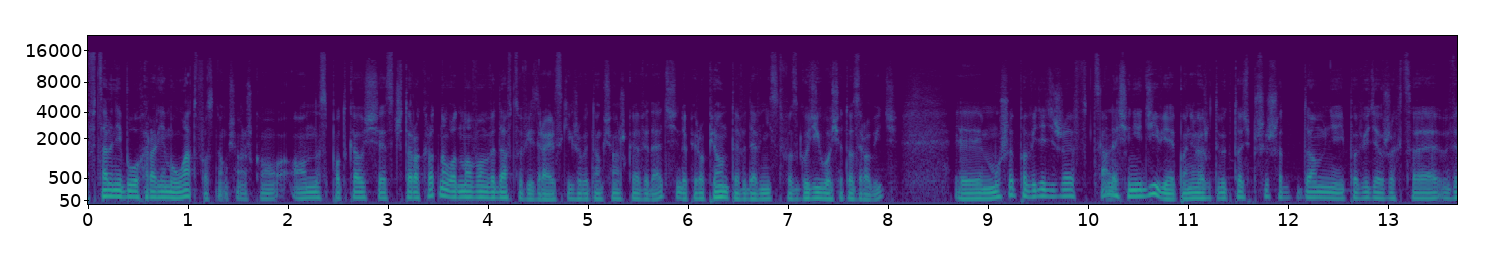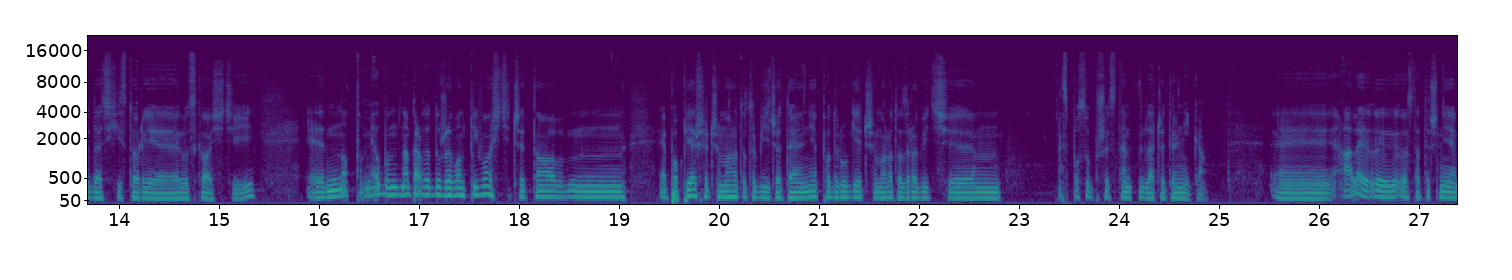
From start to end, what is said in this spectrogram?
wcale nie było Harariemu łatwo z tą książką. On spotkał się z czterokrotną odmową wydawców izraelskich, żeby tę książkę wydać. Dopiero piąte wydawnictwo zgodziło się to zrobić. Muszę powiedzieć, że wcale się nie dziwię, ponieważ gdyby ktoś przyszedł do mnie i powiedział, że chce wydać historię ludzkości, E, no to miałbym naprawdę duże wątpliwości, czy to mm, po pierwsze, czy można to zrobić rzetelnie, po drugie, czy można to zrobić w sposób przystępny dla czytelnika. E, ale ostatecznie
